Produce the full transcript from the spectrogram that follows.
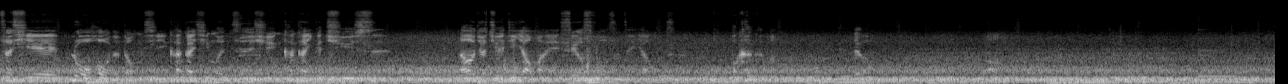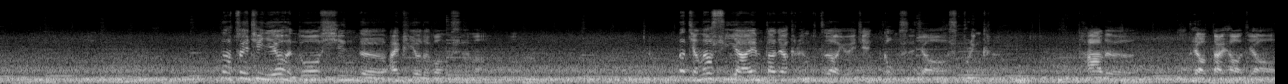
这些落后的东西，看看新闻资讯，看看一个趋势，然后就决定要买 Salesforce 这样子？不可能嘛，对吧？哦。最近也有很多新的 IPO 的公司嘛。那讲到 CRM，大家可能不知道有一间公司叫 Sprinkler，它的股票代号叫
